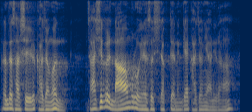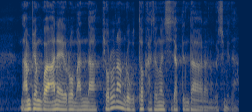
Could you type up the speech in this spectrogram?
그런데 사실 가정은 자식을 낳음으로 인해서 시작되는 게 가정이 아니라 남편과 아내로 만나 결혼함으로부터 가정은 시작된다라는 것입니다.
